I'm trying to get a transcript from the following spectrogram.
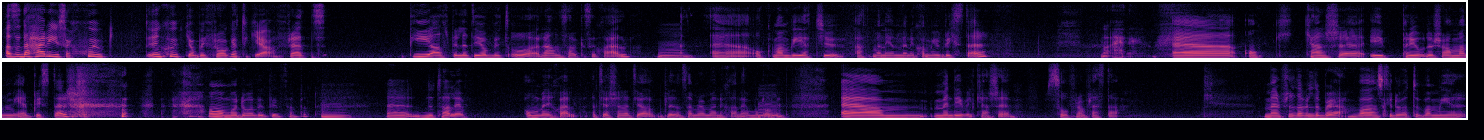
Alltså det här är ju så sjukt, en sjukt jobbig fråga tycker jag. För att det är alltid lite jobbigt att rannsaka sig själv. Mm. Eh, och man vet ju att man är en människa med brister. Nej. Eh, och kanske i perioder så har man mer brister. om man mår dåligt till exempel. Mm. Eh, nu talar jag om mig själv. Att jag känner att jag blir en sämre människa när jag mår Mm. dåligt. Ehm, men det är väl kanske så för de flesta. Men Frida, vill du börja? Vad önskar du att du var mer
